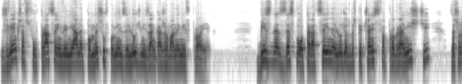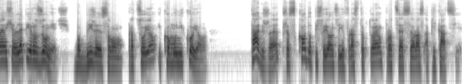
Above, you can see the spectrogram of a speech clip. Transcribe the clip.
zwiększa współpracę i wymianę pomysłów pomiędzy ludźmi zaangażowanymi w projekt. Biznes, zespół operacyjny, ludzie od bezpieczeństwa, programiści zaczynają się lepiej rozumieć, bo bliżej ze sobą pracują i komunikują, także przez kod opisujący infrastrukturę, procesy oraz aplikacje.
